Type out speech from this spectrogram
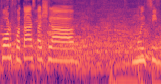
forfota asta și la mulțimi.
